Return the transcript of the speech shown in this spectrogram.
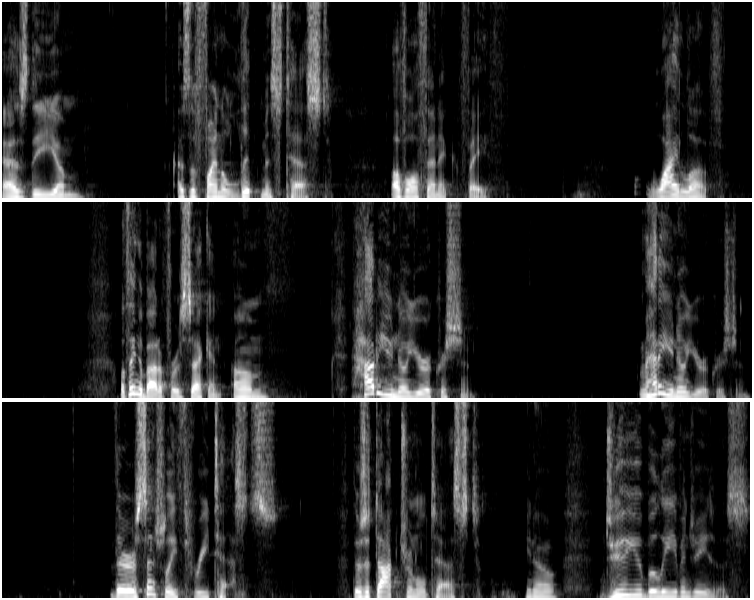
as the, um, as the final litmus test of authentic faith. Why love? Well, think about it for a second. Um, how do you know you're a Christian? I mean, how do you know you're a Christian? There are essentially three tests. There's a doctrinal test. You know, do you believe in Jesus?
